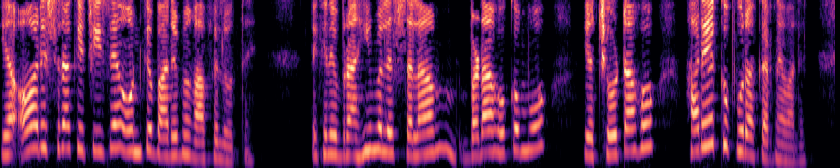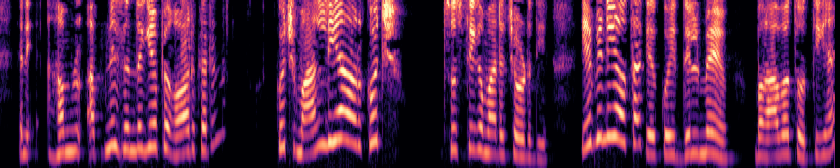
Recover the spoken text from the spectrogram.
یا اور اس طرح کی چیزیں ان کے بارے میں غافل ہوتے ہیں۔ لیکن ابراہیم علیہ السلام بڑا حکم ہو یا چھوٹا ہو، ہر ایک کو پورا کرنے والے۔ یعنی ہم اپنی زندگیوں پہ غور کریں نا، کچھ مان لیا اور کچھ سستی کے مارے چھوڑ دیا۔ یہ بھی نہیں ہوتا کہ کوئی دل میں بغاوت ہوتی ہے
